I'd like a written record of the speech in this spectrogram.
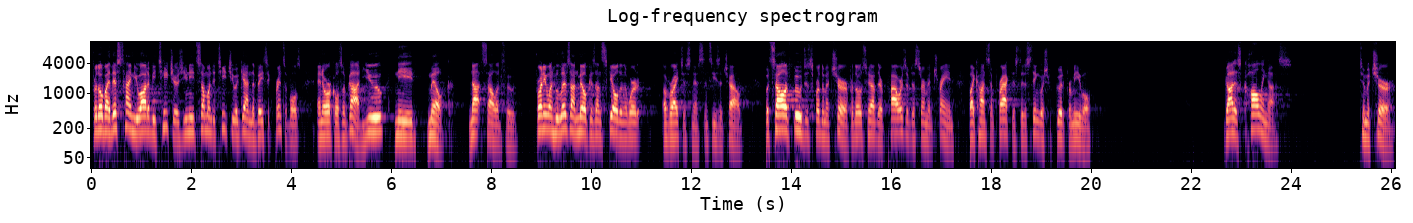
For though by this time you ought to be teachers, you need someone to teach you again the basic principles and oracles of God. You need milk, not solid food. For anyone who lives on milk is unskilled in the word of righteousness, since he's a child. But solid foods is for the mature, for those who have their powers of discernment trained by constant practice to distinguish good from evil. God is calling us to mature.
